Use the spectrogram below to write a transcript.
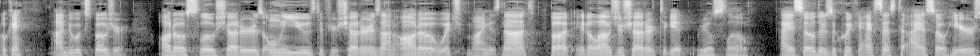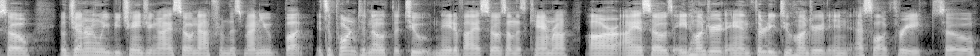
Okay, on to exposure. Auto slow shutter is only used if your shutter is on auto, which mine is not, but it allows your shutter to get real slow. ISO, there's a quick access to ISO here, so you'll generally be changing ISO not from this menu, but it's important to note the two native ISOs on this camera are ISOs 800 and 3200 in S-Log3, so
